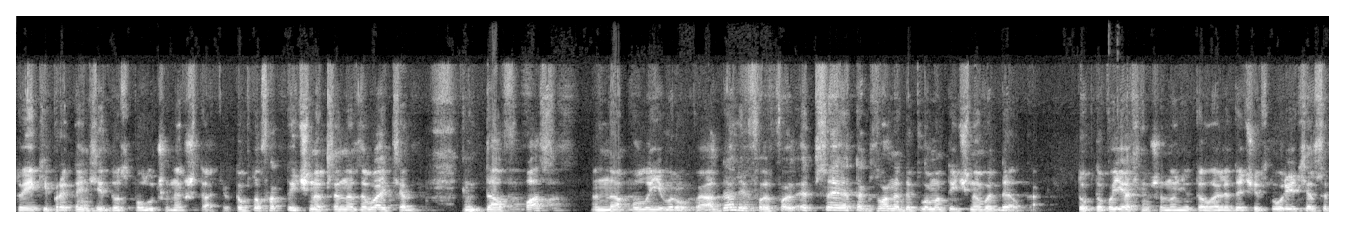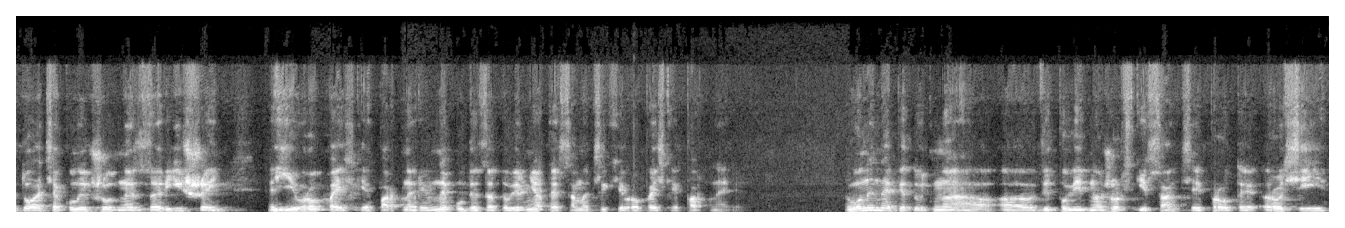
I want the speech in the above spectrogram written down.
то які претензії до Сполучених Штатів? Тобто, фактично, це називається дав пас на поле Європи. А далі це так звана дипломатична виделка. Тобто, поясню, шановні телеглядачі, створюється ситуація, коли жодне з рішень європейських партнерів не буде задовільняти саме цих європейських партнерів. Вони не підуть на е, відповідно жорсткі санкції проти Росії.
